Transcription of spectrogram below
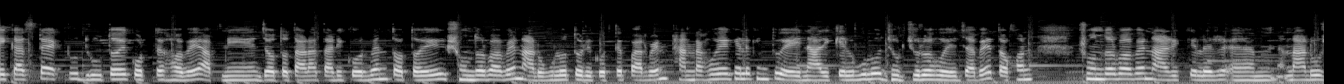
এই কাজটা একটু দ্রুতই করতে হবে। আপনি যত তাড়াতাড়ি করবেন, ততই সুন্দরভাবে নাড়ুগুলো তৈরি করতে পারবেন। ঠান্ডা হয়ে গেলে কিন্তু এই নারিকেলগুলো ঝুরঝুরে হয়ে যাবে। তখন সুন্দরভাবে নারিকেলের নাড়ুর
